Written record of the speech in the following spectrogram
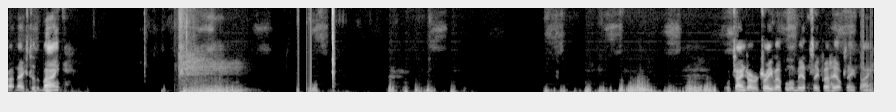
right next to the bank. Change our retrieve up a little bit and see if that helps anything.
